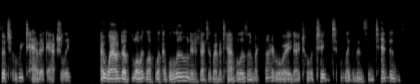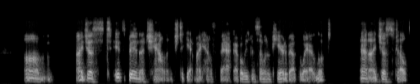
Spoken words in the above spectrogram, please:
such a wreaked havoc, actually. I wound up blowing up like a balloon. It affected my metabolism, my thyroid. I tore ticked ligaments and tendons. Um, I just, it's been a challenge to get my health back. I've always been someone who cared about the way I looked. And I just felt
